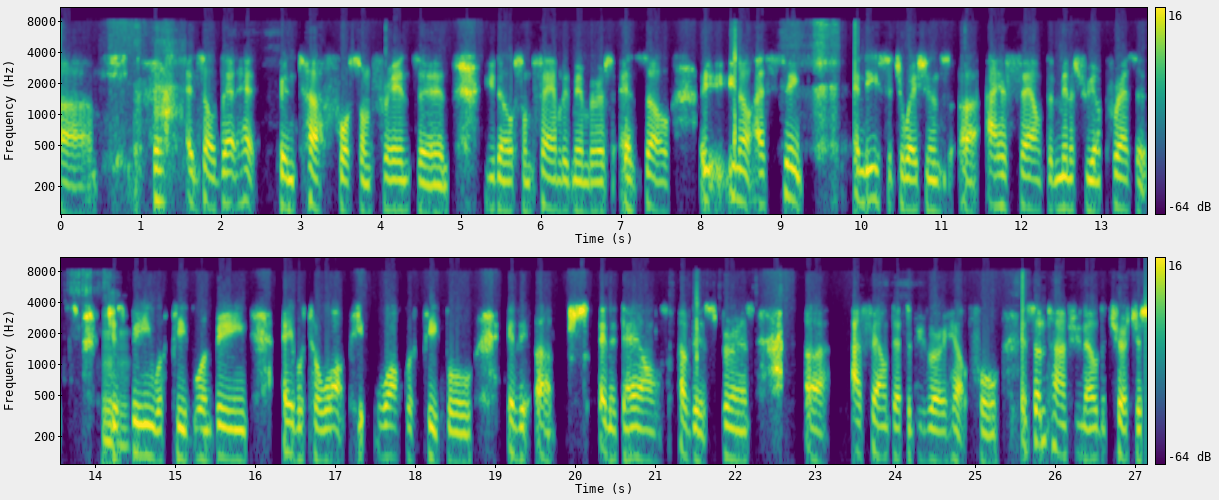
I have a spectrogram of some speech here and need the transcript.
Um, and so that had been tough for some friends and you know some family members and so you know i think in these situations uh, i have found the ministry of presence mm-hmm. just being with people and being able to walk walk with people in the ups and the downs of the experience uh, I found that to be very helpful. And sometimes, you know, the church is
